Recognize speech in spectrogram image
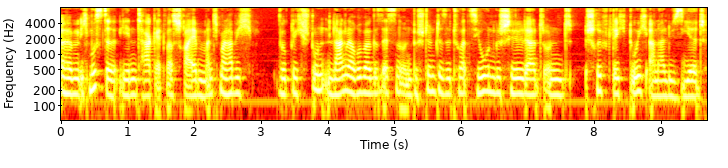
Ähm, ich musste jeden Tag etwas schreiben. Manchmal habe ich wirklich stundenlang darüber gesessen und bestimmte Situationen geschildert und schriftlich durchanalysiert.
